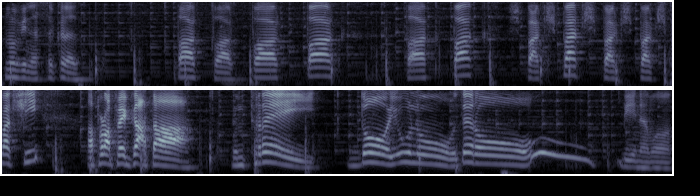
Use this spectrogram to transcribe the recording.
Nu vine să cred. Pac, pac, pac, pac. Pac, pac. Șpac, șpac, șpac, șpac, șpac. Și aproape gata. În 3, 2, 1, 0. Uh, bine, mă.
